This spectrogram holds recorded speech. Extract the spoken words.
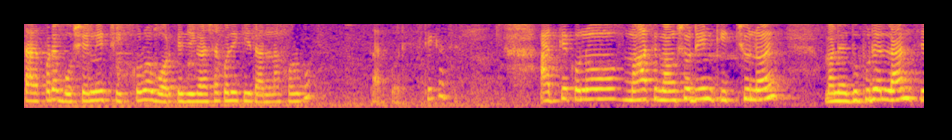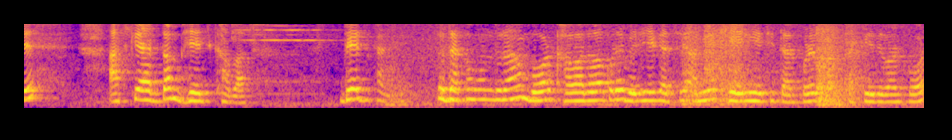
তারপরে বসে নিয়ে ঠিক করব, বরকে জিজ্ঞাসা করে কি রান্না করব, তারপরে, ঠিক আছে? আজকে কোনো মাছ, মাংস, ডিম কিচ্ছু নয় মানে দুপুরের লাঞ্চে আজকে একদম ভেজ খাবার ভেজ থাকবে। তো দেখো বন্ধুরা, বর খাওয়া দাওয়া করে বেরিয়ে গেছে, আমিও খেয়ে নিয়েছি, তারপরে ভাত চাপিয়ে দেওয়ার পর।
